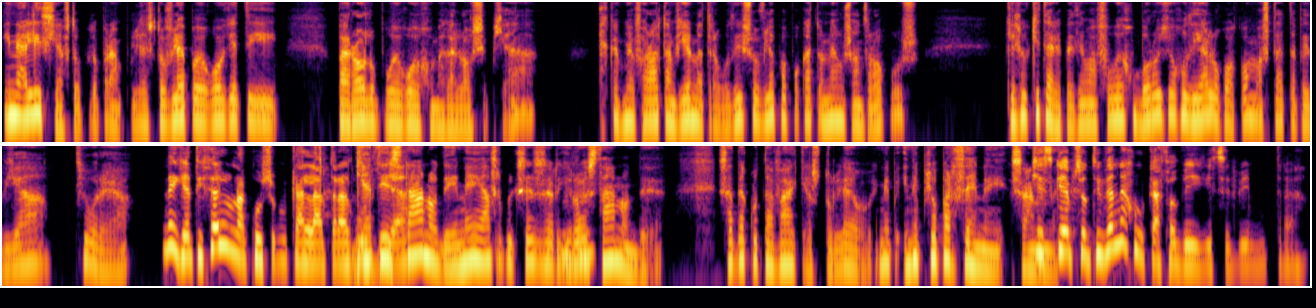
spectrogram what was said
Ναι. Είναι αλήθεια αυτό που το πράγμα που λες. Το βλέπω εγώ γιατί παρόλο που εγώ έχω μεγαλώσει πια, ε, καμιά φορά όταν βγαίνω να τραγουδήσω βλέπω από κάτω νέους ανθρώπους και λέω κοίτα ρε παιδί μου αφού έχω, μπορώ και έχω διάλογο ακόμα με αυτά τα παιδιά, τι ωραία. Ναι, γιατί θέλουν να ακούσουν καλά τραγούδια. Γιατί αισθάνονται, οι νέοι άνθρωποι ξέρεις αργυρό αισθάνονται. Σαν τα κουταβάκια, σου το λέω. Είναι, είναι πιο παρθένοι σαν... Και σκέψω ότι δεν έχουν καθοδήγηση, Δήμητρα.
